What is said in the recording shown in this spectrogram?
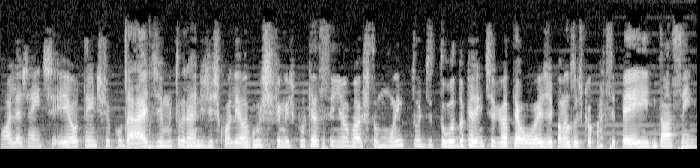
Olha, gente, eu tenho dificuldade muito grande de escolher alguns filmes, porque assim, eu gosto muito de tudo que a gente viu até hoje, pelo menos os que eu participei. Então, assim,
